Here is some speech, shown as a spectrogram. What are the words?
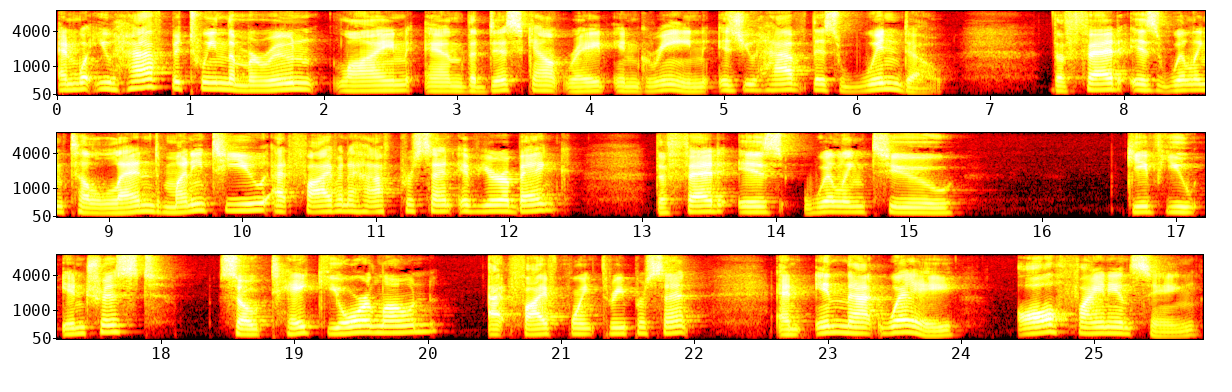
And what you have between the maroon line and the discount rate in green is you have this window. The Fed is willing to lend money to you at 5.5% if you're a bank. The Fed is willing to give you interest. So take your loan at 5.3%. And in that way, all financing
